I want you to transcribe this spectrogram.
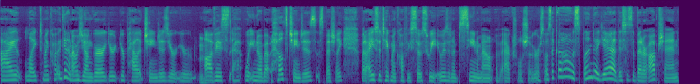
I liked my coffee. Again, I was younger. Your your palate changes. Your your Mm-hmm. obvious what you know about health changes, especially. But I used to take my coffee so sweet; it was an obscene amount of actual sugar. So I was like, "Oh, Splenda, yeah, this is the better option,"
